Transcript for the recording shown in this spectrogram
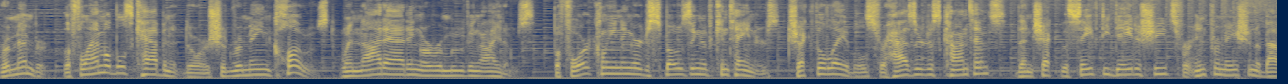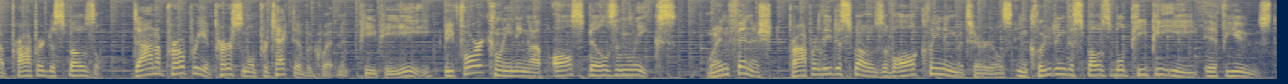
Remember, the Flammables cabinet door should remain closed when not adding or removing items. Before cleaning or disposing of containers, check the labels for hazardous contents, then check the safety data sheets for information about proper disposal. Don appropriate personal protective equipment, PPE, before cleaning up all spills and leaks. When finished, properly dispose of all cleaning materials, including disposable PPE if used.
